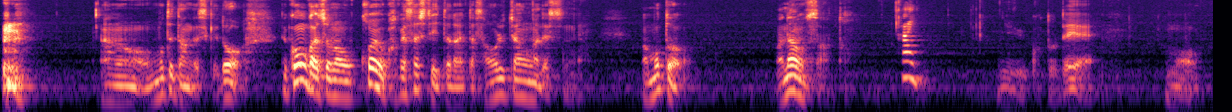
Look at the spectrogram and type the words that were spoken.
あの思ってたんですけどで今回その声をかけさせていただいた沙織ちゃんがですねまあ元アナウンサーとはい。いうことでもう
